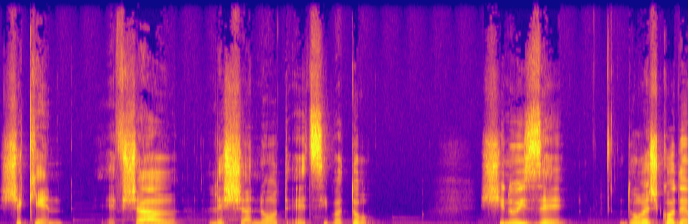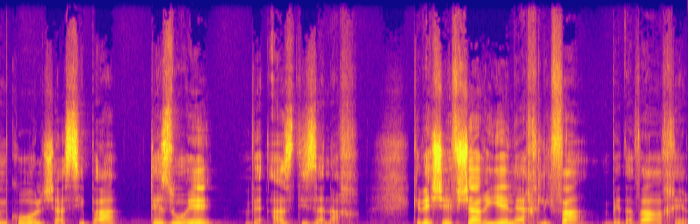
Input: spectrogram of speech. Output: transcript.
שכן אפשר לשנות את סיבתו. שינוי זה דורש קודם כל שהסיבה תזוהה ואז תזנח, כדי שאפשר יהיה להחליפה בדבר אחר.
